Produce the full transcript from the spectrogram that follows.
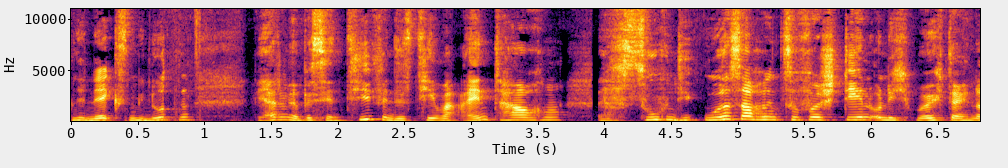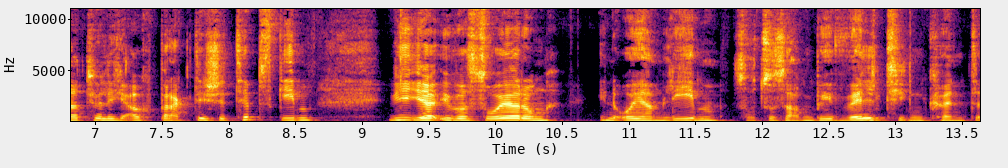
In den nächsten Minuten werden wir ein bisschen tief in das Thema eintauchen, versuchen die Ursachen zu verstehen und ich möchte euch natürlich auch praktische Tipps geben, wie ihr Übersäuerung in eurem Leben sozusagen bewältigen könnt.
